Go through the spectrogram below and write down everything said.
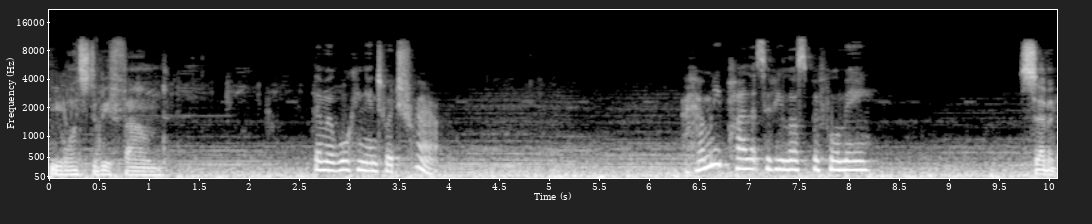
He wants to be found. Then we're walking into a trap. How many pilots have you lost before me? Seven.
